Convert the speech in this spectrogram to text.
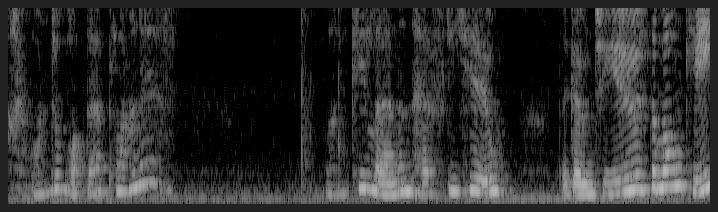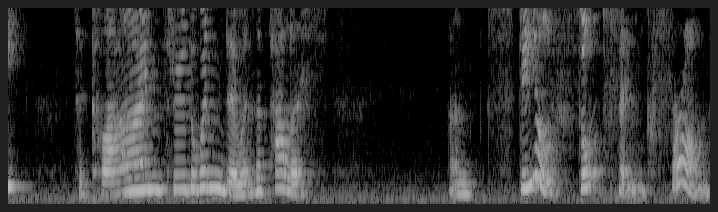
I wonder what their plan is. Lanky Len and Hefty Hugh, they're going to use the monkey to climb through the window in the palace and steal something from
